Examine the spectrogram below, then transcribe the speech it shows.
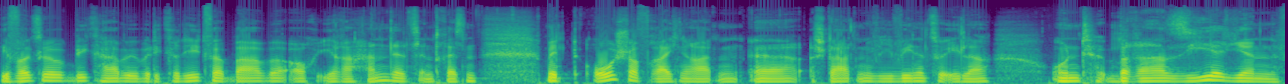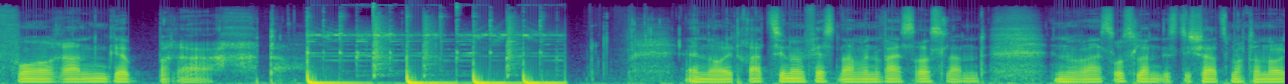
Die Volksrepublik habe über die Kreditvergabe auch ihre Handelsinteressen mit rohstoffreichen Raten, äh, Staaten wie Venezuela und Brasilien vorangebracht. Erneut Razzien und Festnahmen in Weißrussland. In Weißrussland ist die Staatsmacht erneut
